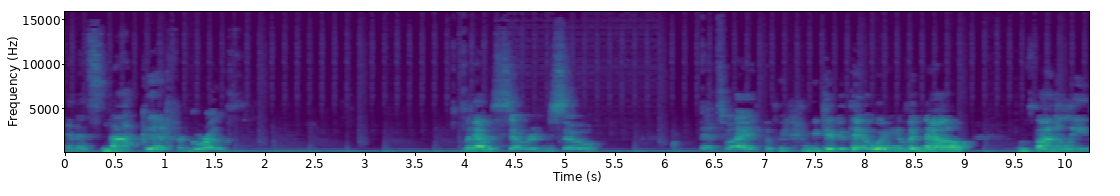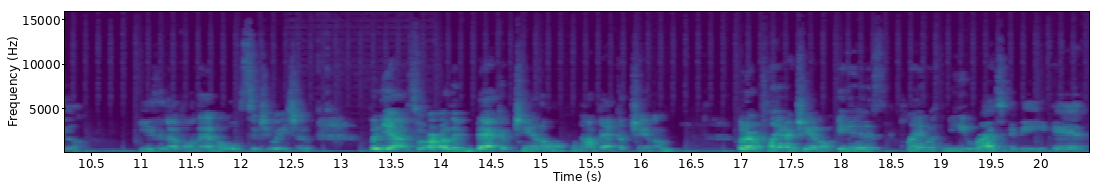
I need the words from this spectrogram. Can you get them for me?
and that's not good for growth. But I was stubborn, so that's why we did it that way. But now I'm finally easing up on that whole situation. But yeah, so our other backup channel, well, not backup channel, but our planner channel is Plan With Me Rising to Be. And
